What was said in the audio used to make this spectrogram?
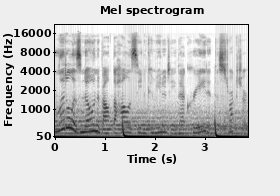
Little is known about the Holocene community that created this structure.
